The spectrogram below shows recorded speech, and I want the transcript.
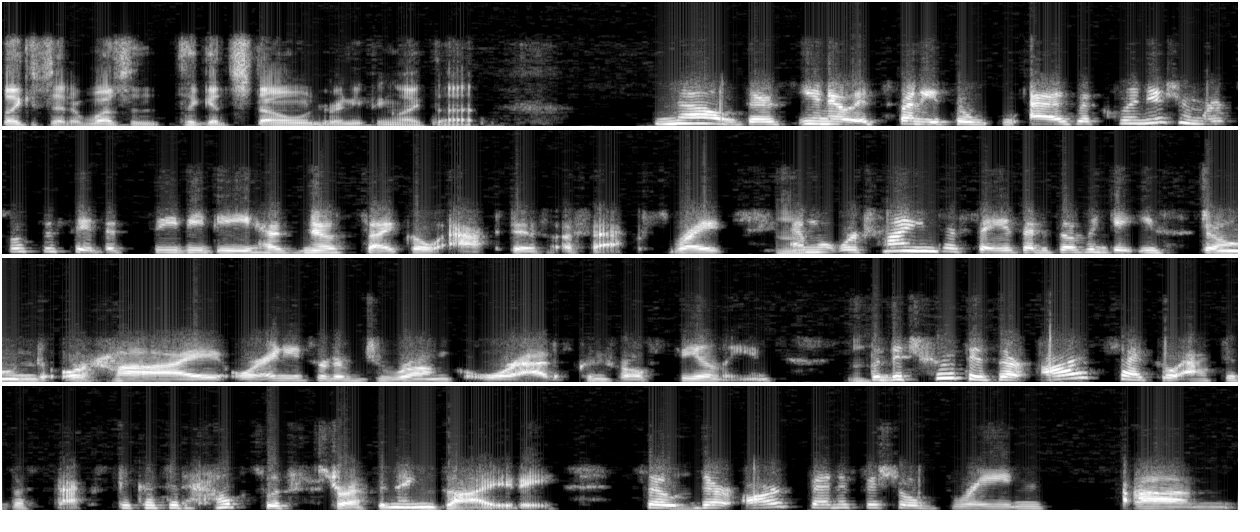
like I said, it wasn't to get stoned or anything like that. No, there's, you know, it's funny. So, as a clinician, we're supposed to say that CBD has no psychoactive effects, right? Mm. And what we're trying to say is that it doesn't get you stoned or high or any sort of drunk or out of control feeling. Mhm. But the truth is, there are psychoactive effects because it helps with stress and anxiety. So Mhm. there are beneficial brain um,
